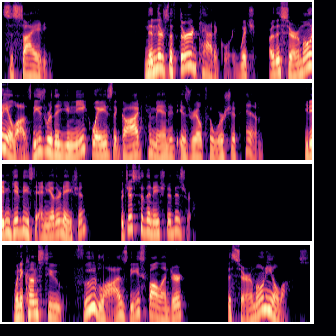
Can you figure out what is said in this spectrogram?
society. And then there's the third category, which are the ceremonial laws. These were the unique ways that God commanded Israel to worship Him. He didn't give these to any other nation, but just to the nation of Israel. When it comes to food laws, these fall under the ceremonial laws.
